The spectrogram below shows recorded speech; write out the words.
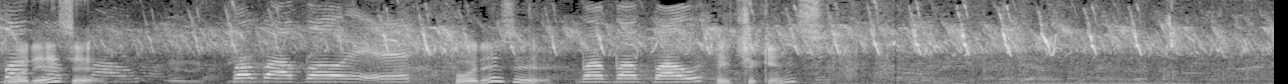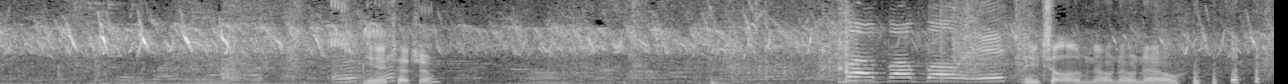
What is it? What is it? Hey, chickens. You gonna touch them? Are eh. you telling them no, no, no?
